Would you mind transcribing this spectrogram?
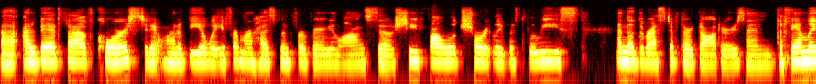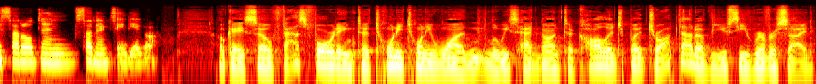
Uh, Alberta, of course, didn't want to be away from her husband for very long, so she followed shortly with Luis and then the rest of their daughters, and the family settled in southern San Diego. Okay, so fast forwarding to 2021, Luis had gone to college but dropped out of UC Riverside.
